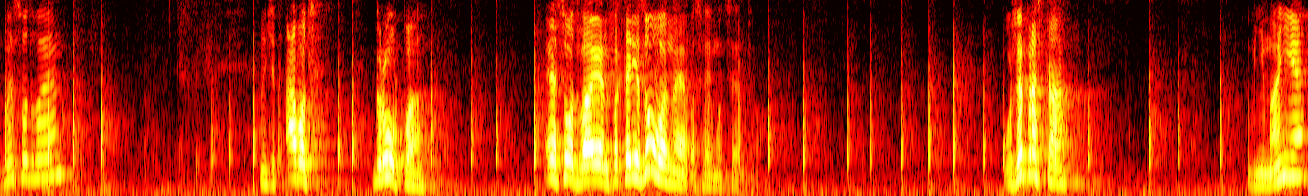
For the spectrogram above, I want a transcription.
в SO2n. Значит, а вот группа SO2n факторизованная по своему центру, уже проста. Внимание,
